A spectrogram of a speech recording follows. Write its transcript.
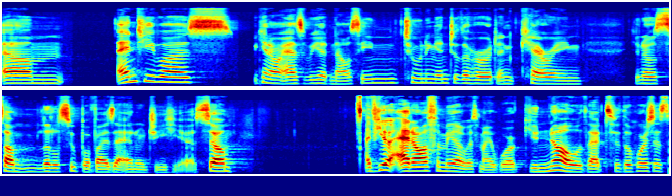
Um, and he was, you know, as we had now seen, tuning into the herd and carrying, you know, some little supervisor energy here. So if you're at all familiar with my work, you know that through the horses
